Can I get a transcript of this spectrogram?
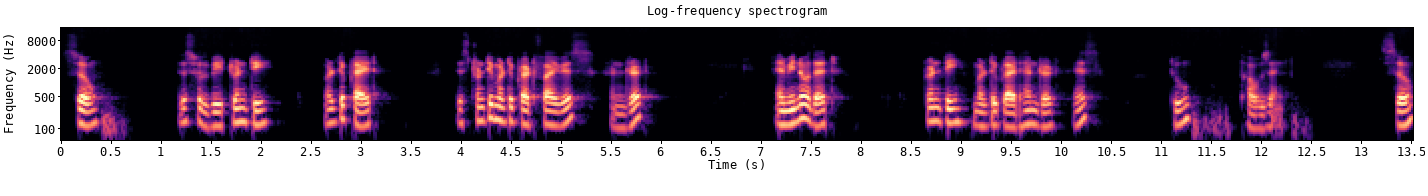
So this will be 20 multiplied this 20 multiplied 5 is 100 and we know that 20 multiplied 100 is 2000 so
